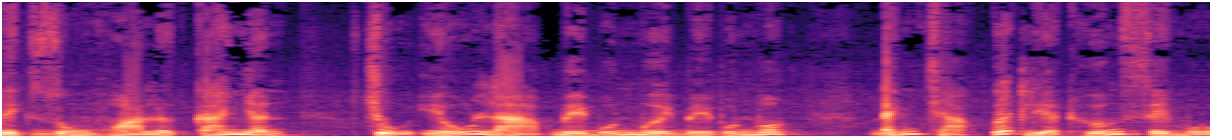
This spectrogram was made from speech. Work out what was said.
Địch dùng hỏa lực cá nhân, chủ yếu là B40, B41, đánh trả quyết liệt hướng C1.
